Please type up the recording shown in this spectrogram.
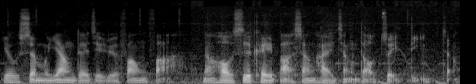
有什么样的解决方法，然后是可以把伤害降到最低，这样。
